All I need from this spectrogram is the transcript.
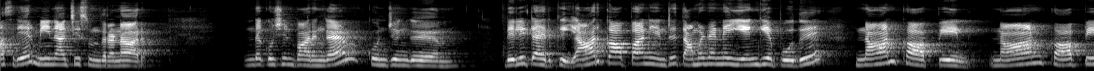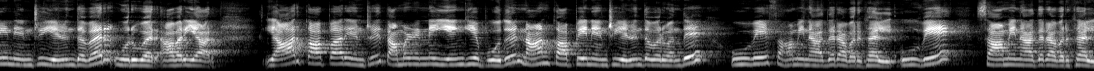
ஆசிரியர் மீனாட்சி சுந்தரனார். இந்த கொஷின் பாருங்க. கொஞ்சம் இங்கு டெலிட் ஆயிருக்கு. யார் காப்பான் என்று தமிழனை இயங்கிய போது நான் காப்பேன் நான் காப்பேன் என்று எழுந்தவர் ஒருவர். அவர் யார்? யார் காப்பார் என்று தமிழெண்ணை இயங்கிய போது நான் காப்பேன் என்று எழுந்தவர் வந்து உவே சாமிநாதர் அவர்கள். உவே சாமிநாதர் அவர்கள்.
